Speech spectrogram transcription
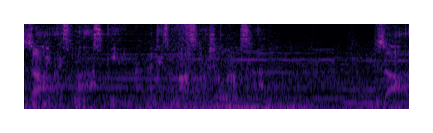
Zar Make this warg scream, and his master shall answer. Zar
